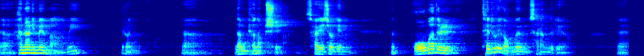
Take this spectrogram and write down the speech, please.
어, 하나님의 마음이 이런 어, 남편 없이 사회적인 보호받을 테두리가 없는 사람들이에요. 예,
